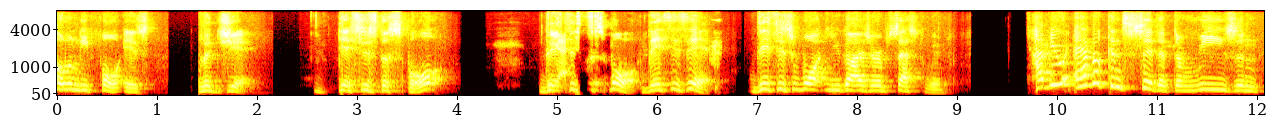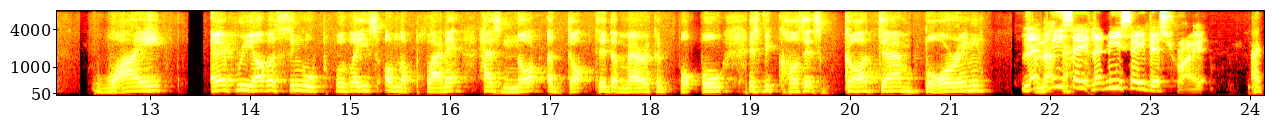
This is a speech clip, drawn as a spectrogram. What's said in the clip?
only thought is legit. This is the sport. This is the sport. This is it. This is what you guys are obsessed with. Have you ever considered the reason why every other single place on the planet has not adopted American football? Is because it's goddamn boring. let that- me say let me say this right. I,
